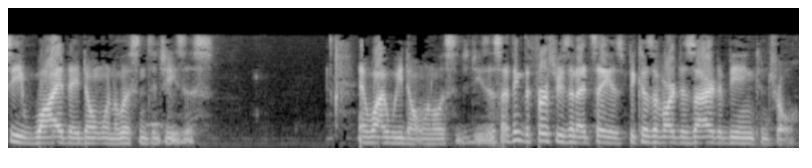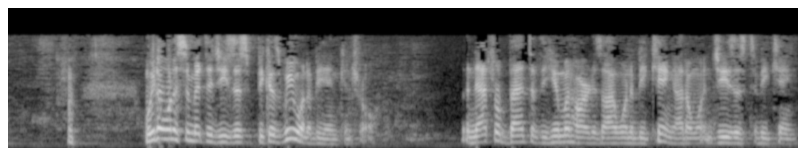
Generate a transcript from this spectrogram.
see why they don't want to listen to Jesus. And why we don't want to listen to Jesus. I think the first reason I'd say is because of our desire to be in control. we don't want to submit to Jesus because we want to be in control. The natural bent of the human heart is I want to be king. I don't want Jesus to be king.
